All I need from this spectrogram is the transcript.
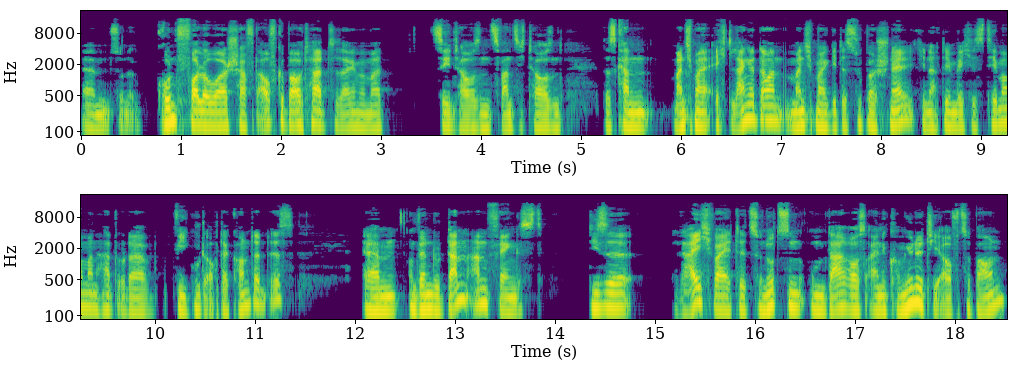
ähm, so eine Grundfollowerschaft aufgebaut hat, sagen wir mal 10.000, 20.000, das kann manchmal echt lange dauern, manchmal geht es super schnell, je nachdem welches Thema man hat oder wie gut auch der Content ist. Ähm, und wenn du dann anfängst, diese Reichweite zu nutzen, um daraus eine Community aufzubauen,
